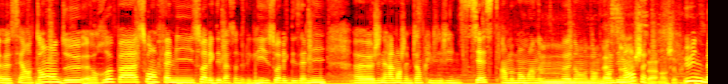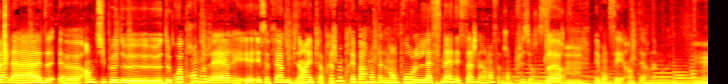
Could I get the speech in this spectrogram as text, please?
euh, c'est un temps de euh, repas, soit en famille, soit avec des personnes de l'église, soit avec des amis. généralement, j'aime bien privilégier une sieste, un moment ou un autre mmh, dans, le dimanche. une balade, un petit peu de, de quoi prendre l'air et, se faire du bien. Et puis après, je me prépare mentalement pour la semaine. Et ça, généralement, ça prend plusieurs heures. Mmh. Mais bon, c'est interne à moi-même. Mmh.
